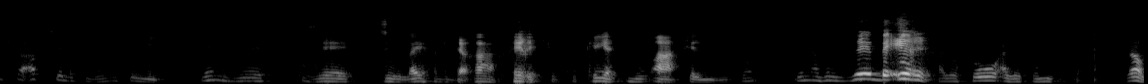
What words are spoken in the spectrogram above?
יש ריאקציה בכיוון השני, כן, זה, זה, זה אולי הגדרה אחרת של חוקי התנועה של ניוטון, כן, אבל זה בערך על אותו, על אותו משקל. עכשיו,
